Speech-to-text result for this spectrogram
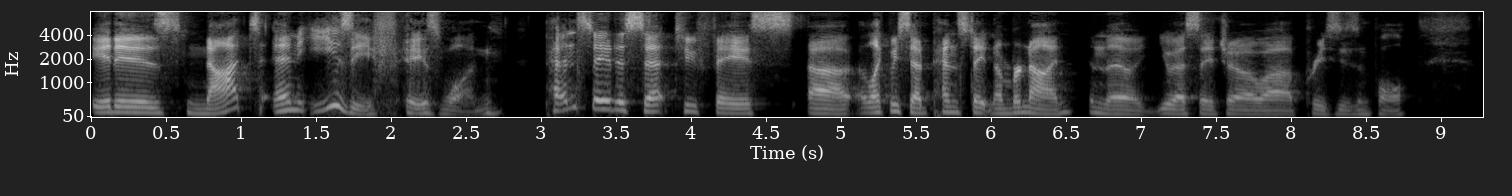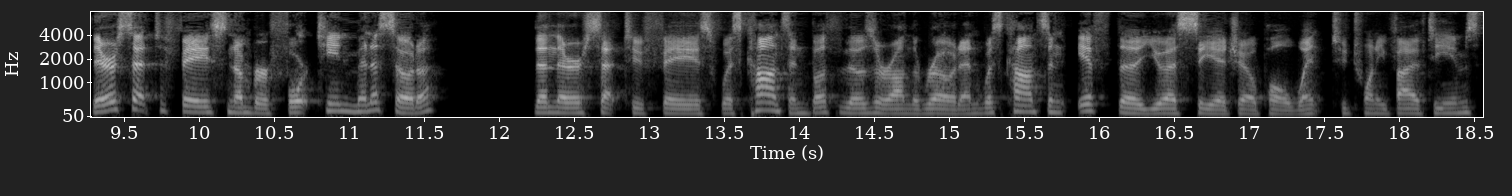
it is not an easy phase one. Penn State is set to face, uh, like we said, Penn State number nine in the USHO uh, preseason poll. They're set to face number 14, Minnesota. Then they're set to face Wisconsin. Both of those are on the road. And Wisconsin, if the USCHO poll went to 25 teams,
